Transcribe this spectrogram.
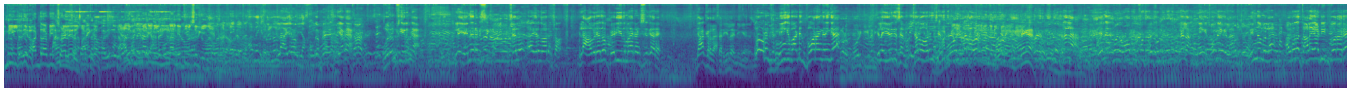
இன்னில இருந்து. பண்ற அப்படின்னு சொல்லி இல்ல, பத்திரம் பதிவு அதுக்கு முன்னாடி நீங்க முன்னாள் நிறுத்தி வச்சிருக்கீங்க. உங்க பேர் ஏங்க ஒரு நிமிஷம் இருங்க. இல்ல என்ன நினைச்சிருக்கீங்க செல்வம் ஆ, இருங்க ஒரு நிமிஷம் இல்ல அவர் ஏதோ பெரிய இது மாதிரி நினைச்சிருக்காரு ஜாக்கிரதை சார் இல்ல நீங்க இல்ல ஒரு நிமிஷம் நீங்க பாட்டுக்கு போறாங்கறீங்க உங்களோட கோரிக்கைகளை இல்ல இருக்கு செல்வம் செல்வம் ஒரு நிமிஷம் இல்ல, இல்ல, ஒரு நிமிஷம். இல்ல இல்ல என்ன இல்ல இல்ல நீங்க சொன்னீங்கல்ல நின்னமில்ல அவர் வந்து தலையாட்டிட்டு போறாரு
